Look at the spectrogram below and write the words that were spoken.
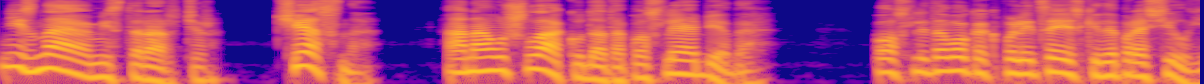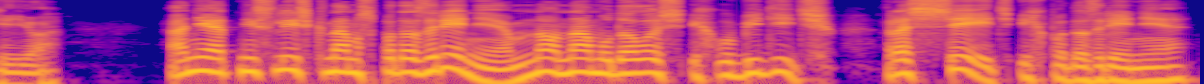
Не знаю, мистер Арчер. Честно. Она ушла куда-то после обеда. После того, как полицейский допросил ее. Они отнеслись к нам с подозрением, но нам удалось их убедить, рассеять их подозрения.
